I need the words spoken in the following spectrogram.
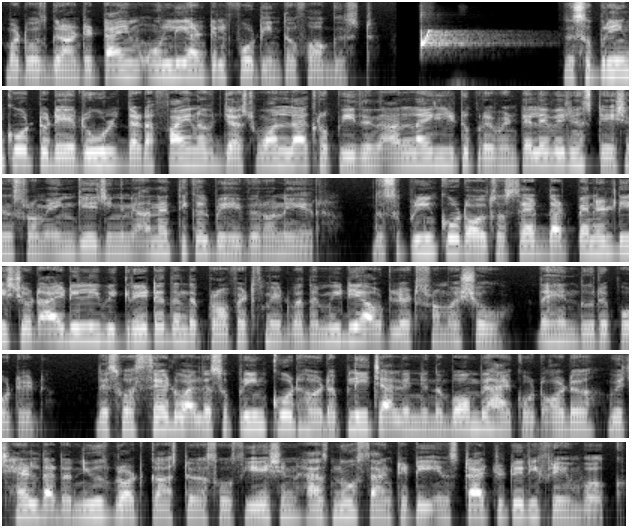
but was granted time only until 14th of August. The Supreme Court today ruled that a fine of just 1 lakh rupees is unlikely to prevent television stations from engaging in unethical behavior on air. The Supreme Court also said that penalties should ideally be greater than the profits made by the media outlets from a show, The Hindu reported. This was said while the Supreme Court heard a plea challenge in the Bombay High Court order, which held that the News Broadcaster Association has no sanctity in statutory framework.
